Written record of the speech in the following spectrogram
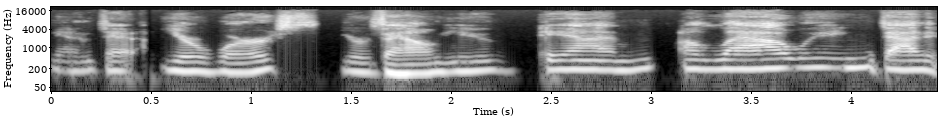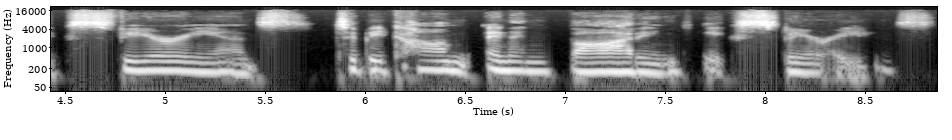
and that your worth, your value, and allowing that experience to become an embodied experience.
